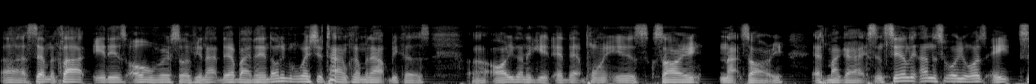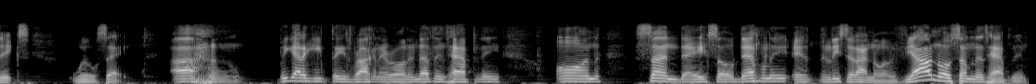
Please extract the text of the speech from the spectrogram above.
Uh, 7 o'clock, it is over. So if you're not there by then, don't even waste your time coming out because uh, all you're going to get at that point is sorry, not sorry. As my guy, sincerely underscore yours, 86 will say. Um, we got to keep things rocking and rolling. Nothing's happening on Sunday, so definitely, at least that I know of. If y'all know something that's happening,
